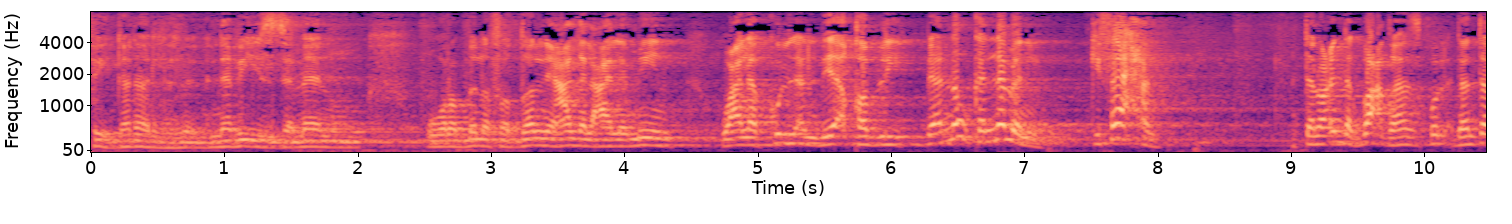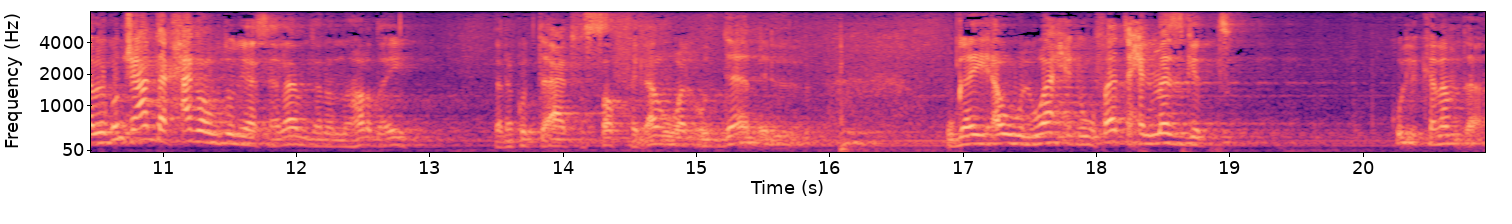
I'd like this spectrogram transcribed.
في ده أنا النبي الزمان وربنا فضلني على العالمين. وعلى كل الأنبياء قبلي بأنه كلمني كفاحا. أنت لو عندك بعض هذا كل ده أنت ما يكونش عندك حاجة وبتقول يا سلام ده أنا النهاردة إيه؟ ده أنا كنت قاعد في الصف الأول قدام ال... وجاي أول واحد وفاتح المسجد. كل الكلام ده.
